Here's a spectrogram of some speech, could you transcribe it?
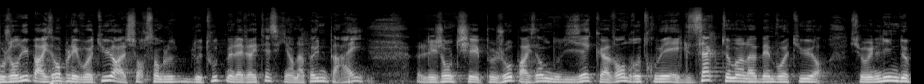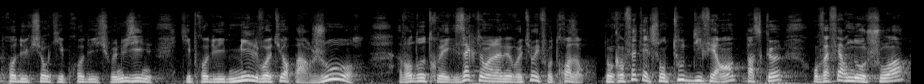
Aujourd'hui, par exemple, les voitures, elles se ressemblent de toutes, mais la vérité, c'est qu'il n'y en a pas une pareille. Les gens de chez Peugeot, par exemple, nous disaient qu'avant de retrouver exactement la même voiture sur une ligne de production qui produit, sur une usine qui produit 1000 voitures par jour, avant de retrouver exactement la même voiture, il faut trois ans. Donc en fait, elles sont toutes différentes parce que on va faire nos choix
